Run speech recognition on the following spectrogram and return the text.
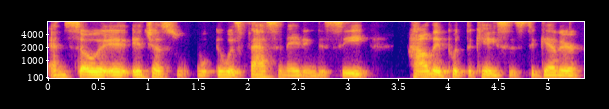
and so it, it just it was fascinating to see how they put the cases together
